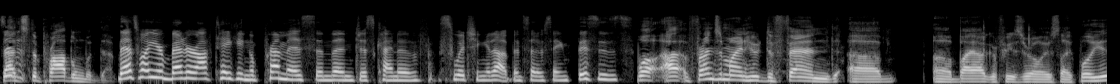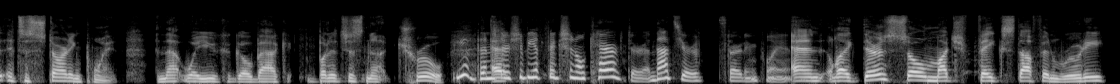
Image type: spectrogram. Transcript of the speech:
That's the problem with them. that's why you're better off taking a premise and then just kind of switching it up instead of saying this is Well, uh, friends of mine who defend uh, uh, biographies are always like, "Well, you, it's a starting point, and that way you could go back." But it's just not true. yeah. Then And- there should be a fictional character, and that's your starting point. And like, there's so much fake stuff in Rudy,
